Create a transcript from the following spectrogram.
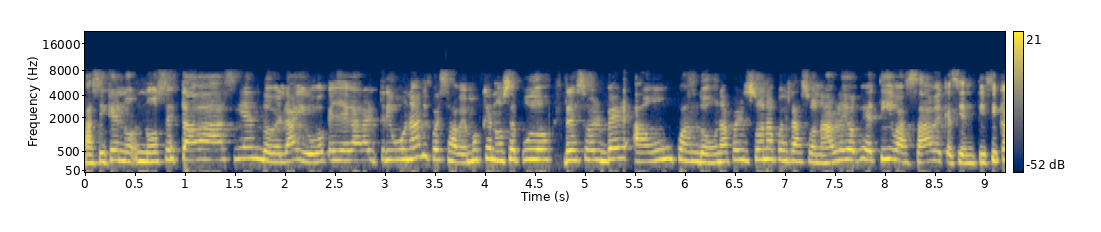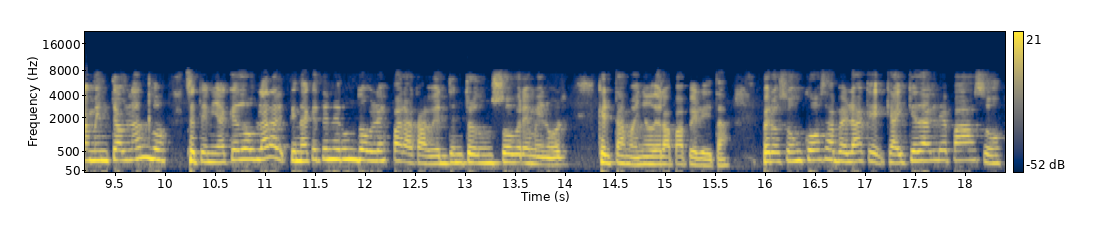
Así que no, no se estaba haciendo, ¿verdad? Y hubo que llegar al tribunal y pues saber sabemos que no se pudo resolver aún cuando una persona pues razonable y objetiva sabe que científicamente hablando se tenía que doblar, tenía que tener un doblez para caber dentro de un sobre menor que el tamaño de la papeleta. Pero son cosas, ¿verdad?, que, hay que darle paso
